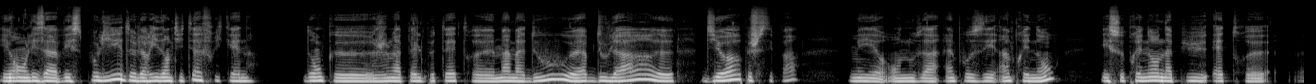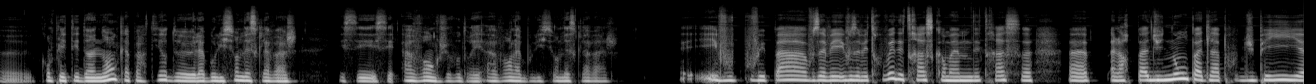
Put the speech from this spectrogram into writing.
et on les avait spoliés de leur identité africaine. Donc, euh, je m'appelle peut-être Mamadou, Abdullah, Diop, je ne sais pas, mais on nous a imposé un prénom, et ce prénom n'a pu être euh, complété d'un nom qu'à partir de l'abolition de l'esclavage. Et c'est avant que je voudrais, avant l'abolition de l'esclavage et vous pouvez pas vous avez vous avez trouvé des traces quand même des traces euh, alors pas du nom pas de la du pays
